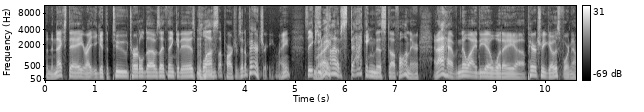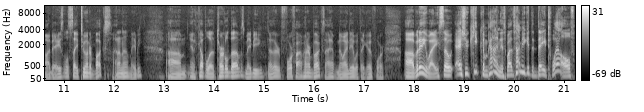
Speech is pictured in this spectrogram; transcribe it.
then the next day, right, you get the two turtle doves, I think it is, mm-hmm. plus a partridge in a pear tree, right? So you keep right. kind of stacking this stuff on there, and I have no idea what a uh, pear tree goes for nowadays. We'll say two hundred bucks. I don't know, maybe. Um, and a couple of turtle doves, maybe another four or five hundred bucks. I have no idea what they go for. Uh, but anyway, so as you keep compounding this, by the time you get to day twelve,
